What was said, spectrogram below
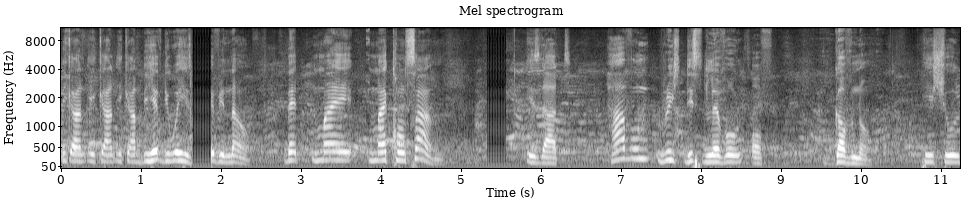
he can he can he can behave the way he's behaving now. But my my concern is that having reached this level of governor he should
